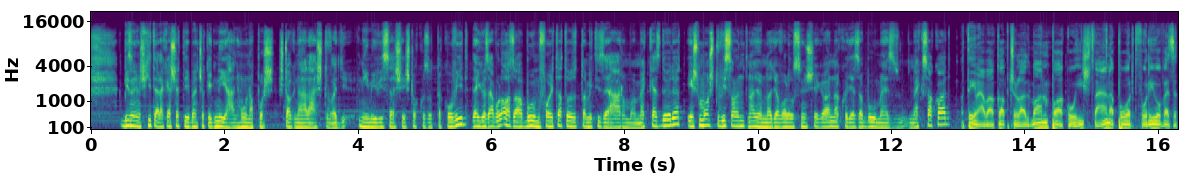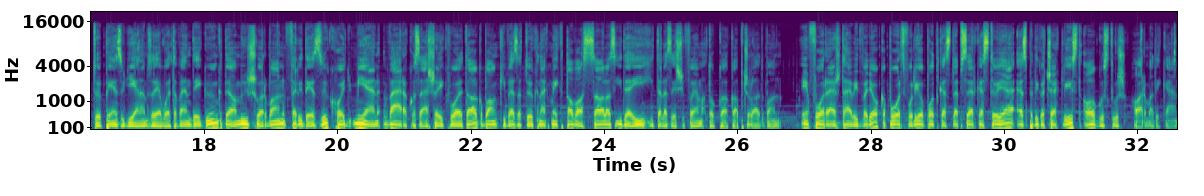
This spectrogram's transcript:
Bizonyos hitelek esetében csak egy néhány hónapos stagnálást vagy némi visszaesést okozott a Covid, de igazából az a boom folytatódott, ami 13-ban megkezdődött, és most viszont nagyon nagy a valószínűsége annak, hogy ez a boom ez megszakad. A témával kapcsolatban Palkó István, a portfólió vezető pénzügyi elemzője volt a vendégünk, de a műsorban felidézzük, hogy milyen várakozásaik voltak banki vezetőknek még tavasszal az idei hitelezési folyamatokkal kapcsolatban. Én Forrás Dávid vagyok, a Portfolio Podcast Lab szerkesztője, ez pedig a checklist augusztus 3-án.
